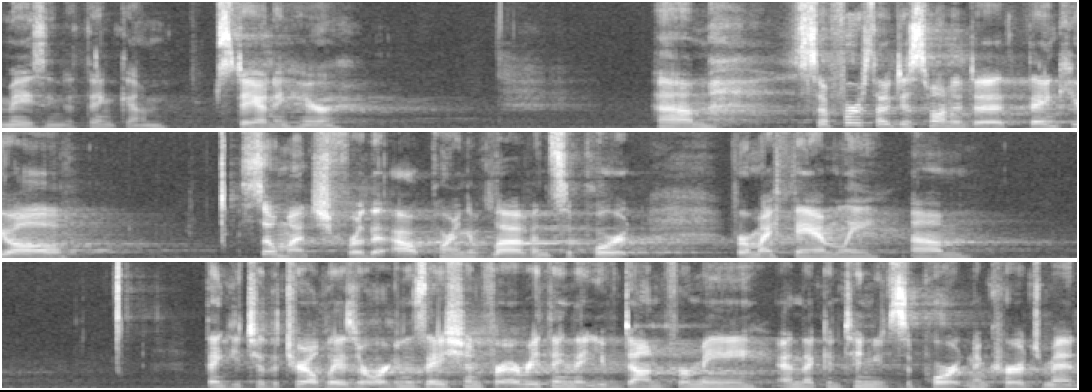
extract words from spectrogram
amazing to think I'm standing here. Um, so, first, I just wanted to thank you all so much for the outpouring of love and support for my family. Um, thank you to the Trailblazer organization for everything that you've done for me and the continued support and encouragement.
